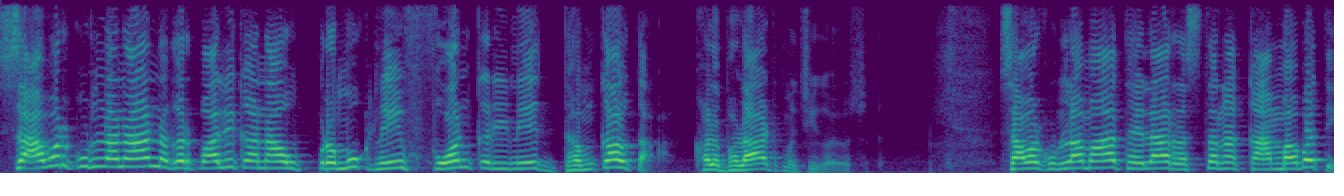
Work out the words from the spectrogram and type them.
સાવરકુંડલાના નગરપાલિકાના ઉપપ્રમુખને ફોન કરીને ધમકાવતા ખળભળાટ મચી ગયો છે. સાવરકુંડલામાં થયેલા રસ્તાના કામ બાબતે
